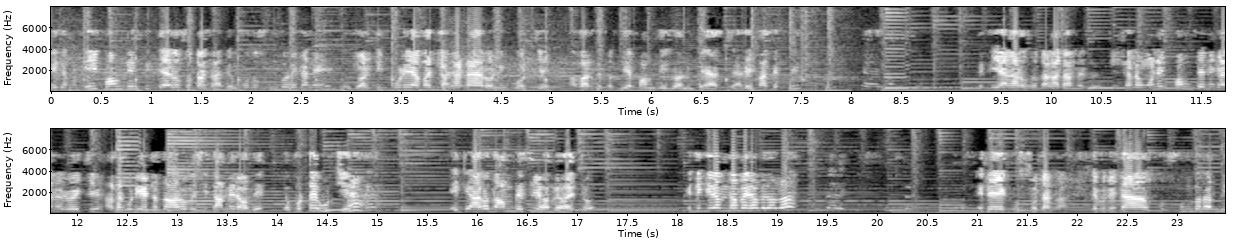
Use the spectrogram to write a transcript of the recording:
এই দেখুন, এই ফাউন্টেনটি তেরোশো টাকা। দেখুন, কত সুন্দর এখানে জলটি পড়ে আবার চাকাটা রোলিং করছে। আবার ভেতর দিয়ে পাম্প দিয়ে জল উঠে আসছে। আর এই পাশেরটি, এটি এগারোশো টাকা দামের রয়েছে। এছাড়া অনেক ফাউন্টেন এখানে রয়েছে। আশা করি এটা তো আরও বেশি দামের হবে। ওপরটায় উঠছে হ্যাঁ? এটি আরও দাম বেশি হবে হয়তো। এটি কিরম দামের হবে দাদা? এটা একুশশো টাকা। দেখুন, এটা খুব সুন্দর আপনি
